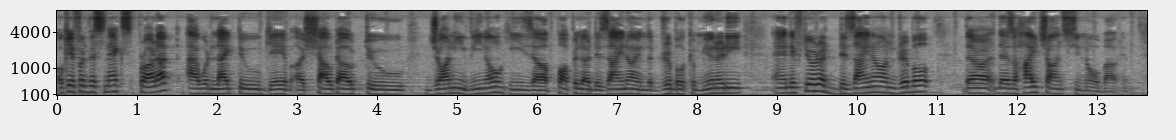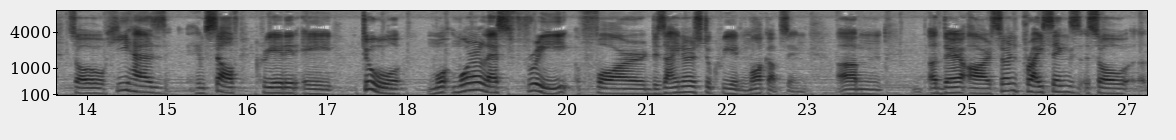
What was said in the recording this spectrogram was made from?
Okay, for this next product, I would like to give a shout out to Johnny Vino. He's a popular designer in the Dribbble community. And if you're a designer on Dribbble, there are, there's a high chance you know about him. So he has himself created a tool more, more or less free for designers to create mockups in. Um, uh, there are certain pricings, so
